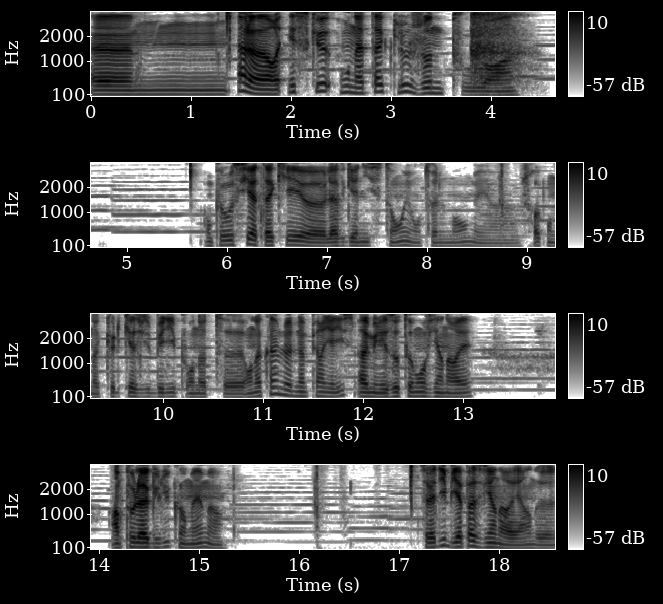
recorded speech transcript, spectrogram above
Euh, alors, est-ce que on attaque le jaune pour? On peut aussi attaquer euh, l'Afghanistan éventuellement, mais euh, je crois qu'on a que le casus belli pour notre. euh, on a quand même l'impérialisme. Ah mais les Ottomans viendraient. Un peu la glu quand même. Cela dit, Biapas viendrait hein, de,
